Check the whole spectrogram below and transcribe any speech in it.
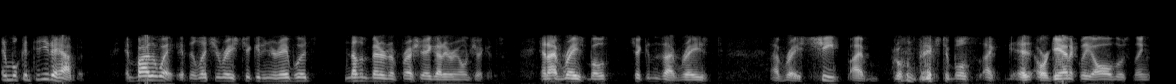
and will continue to happen. And by the way, if they let you raise chicken in your neighborhoods, nothing better than fresh egg out of your own chickens. And I've raised both chickens. I've raised I've raised sheep. I've grown vegetables like, organically. All those things.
